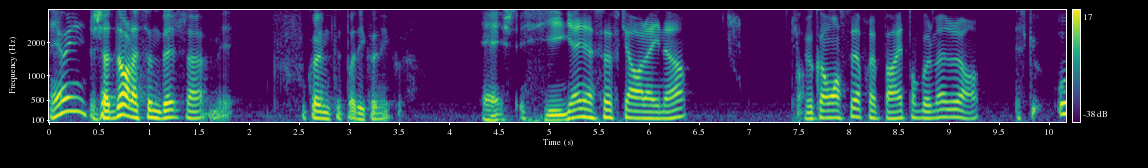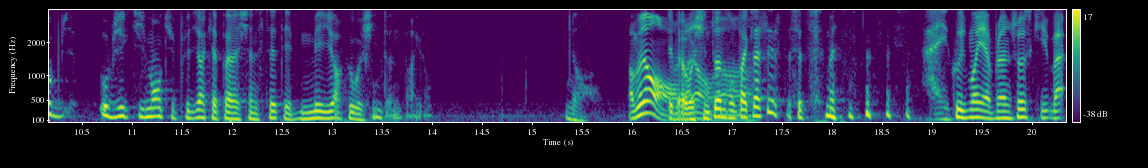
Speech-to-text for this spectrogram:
Eh oui. J'adore la Sunbelt là, mais faut quand même peut-être pas déconner quoi. Et s'ils gagnent à South Carolina, tu peux commencer à préparer ton bol majeur. Hein. Est-ce que objectivement, tu peux dire qu'Appalachian State est meilleur que Washington, par exemple? Non. Ah mais non eh ben, Washington ne sont pas classés cette semaine. ah, écoute, moi, il y a plein de choses qui... Bah,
